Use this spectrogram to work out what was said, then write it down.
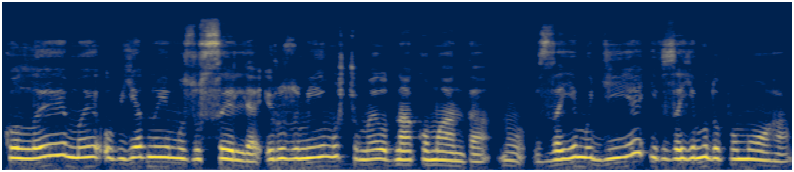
Коли ми об'єднуємо зусилля і розуміємо, що ми одна команда, ну, взаємодія і взаємодопомога.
